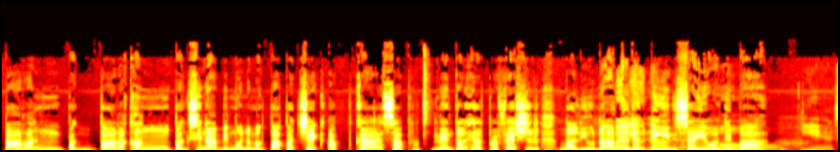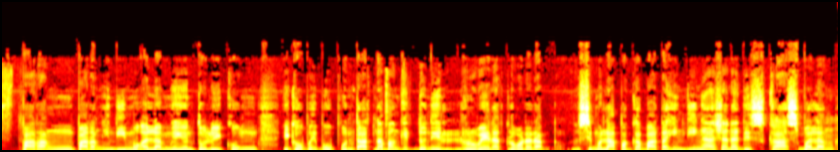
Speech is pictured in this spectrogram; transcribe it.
parang pag para kang pag sinabi mo na magpapa-check up ka sa mental health professional, baliw na agad Baliw ang na tingin agad. sa iyo, 'di ba? Yes. Parang parang hindi mo alam ngayon tuloy kung ikaw ba'y pupunta. At nabanggit doon ni Rowena at Laura na simula pagkabata hindi nga siya na-discuss. Walang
